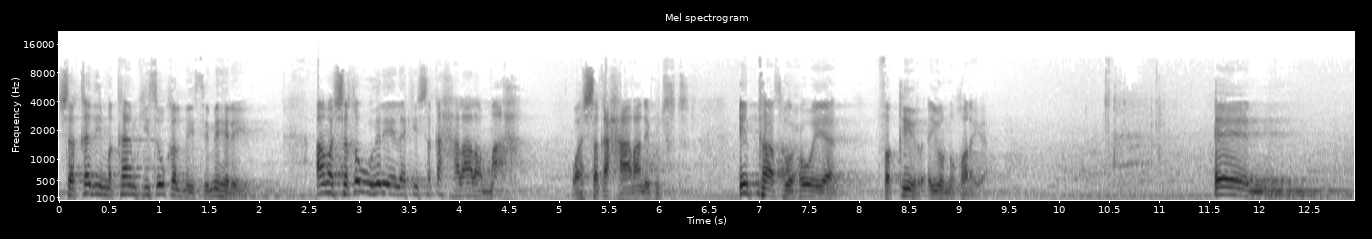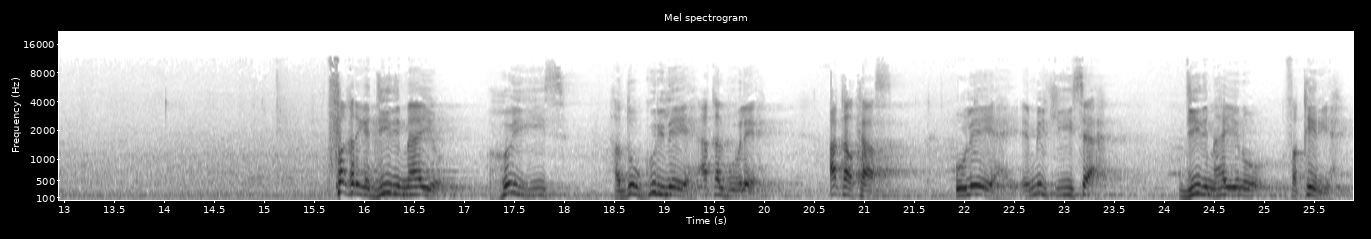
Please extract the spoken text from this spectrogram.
shaqadii maqaamkiisa u qalmaysay ma helayo. Ama shaqo uu helaya laakiin shaqo xalaala ma ah waa shaqo xaaraan ay ku jirto. Intaasba waxa weeyaan faqiir ayuu noqonaya faqriga diidi maayo hoygiisa hadduu guri leeyahay aqal buu leeyahay. Aqalkaas uu leeyahay ee ah diidi maayo inuu faqiir yahay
